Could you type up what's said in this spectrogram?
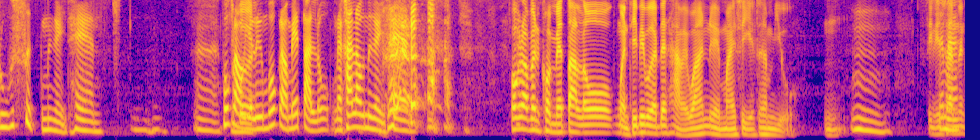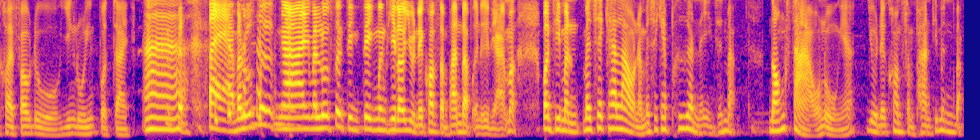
รู้สึกเหนื่อยแทนเออพวกเราพี่เบิร์ตอย่าลืมพวกเราเมตตาโลกนะคะ เราเหนื่อยแทน พวกเราเป็นคนเมตตาโลกเหมือนที่พี่เบิร์ดได้ถามไปว่าเหนื่อยไหมสิ่งที่เธอทำอยู่ อืมอืม สิ่งที่ใช่ไหมฉันนั้นคอยเฝ้าดู ยิ่งรู้ยิ่งปวดใจอ่าแต่มันรู้สึกไงมันรู้สึกจริง ๆ บางทีเราอยู่ในความสัมพันธ์แบบอื่นๆอย่างเงี้ยบางทีมันไม่ใช่แค่เรานะไม่ใช่แค่เพื่อนนะอย่างเช่นแบบ น้องสาวหนูเงี้ยอยู่ในความสัมพันธ์ที่มันแบบ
